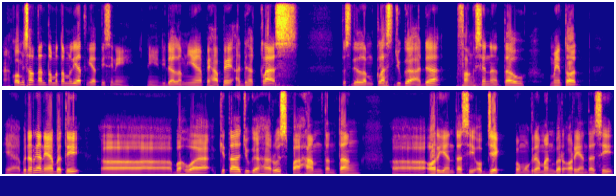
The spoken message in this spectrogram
Nah, kalau misalkan teman-teman lihat lihat di sini. Nih, di dalamnya PHP ada kelas. Terus di dalam kelas juga ada function atau metode. Ya, benar kan ya? Berarti uh, bahwa kita juga harus paham tentang uh, orientasi objek, pemrograman berorientasi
